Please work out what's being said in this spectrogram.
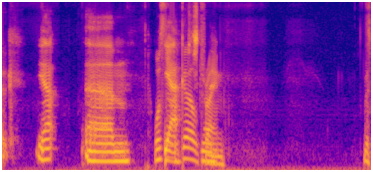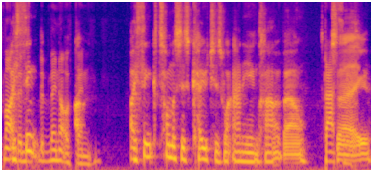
you go. Yeah. Um, Was there Yeah, a girl train? This might I have been, think- it may not have been. I think Thomas's coaches were Annie and Clarabelle. That's so it.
